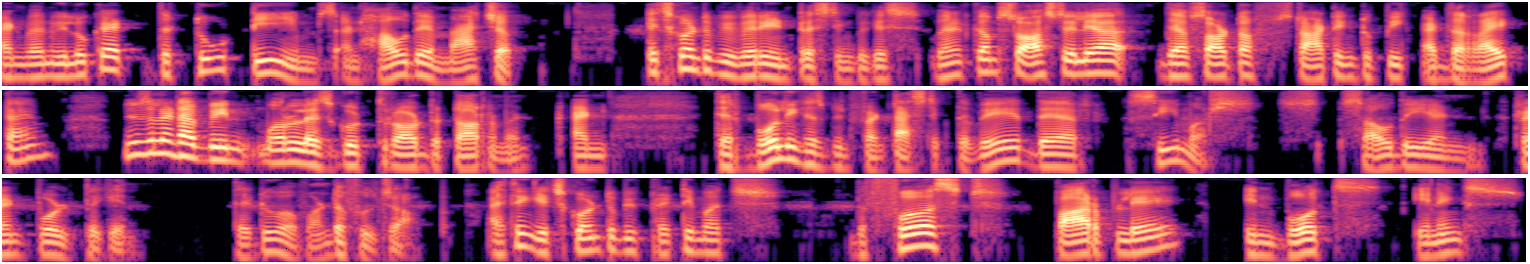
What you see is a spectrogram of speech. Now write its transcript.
And when we look at the two teams and how they match up it's going to be very interesting because when it comes to Australia, they are sort of starting to peak at the right time. New Zealand have been more or less good throughout the tournament, And their bowling has been fantastic. The way their seamers, Southee and Trent Boult begin, they do a wonderful job. I think it's going to be pretty much the first power play in both innings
